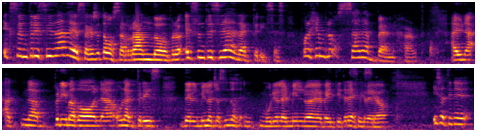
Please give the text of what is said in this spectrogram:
Excentricidades, acá ya estamos cerrando, pero excentricidades de actrices. Por ejemplo, Sarah Bernhardt. Hay una, una prima donna, una actriz del 1800, murió en el 1923, Sí, creo. Ella tiene,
